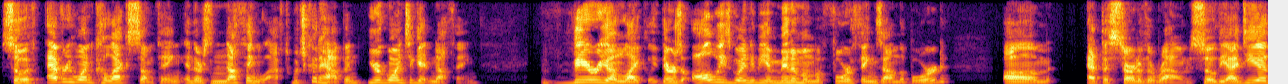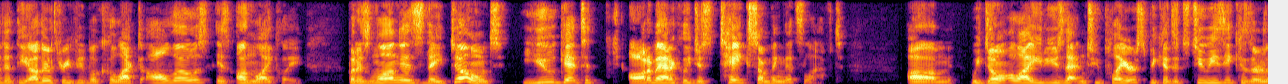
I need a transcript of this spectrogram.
So if everyone collects something and there's nothing left, which could happen, you're going to get nothing. Very unlikely. There's always going to be a minimum of four things on the board um, at the start of the round. So the idea that the other three people collect all those is unlikely. But as long as they don't, you get to automatically just take something that's left. Um, we don't allow you to use that in two players because it's too easy because there's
